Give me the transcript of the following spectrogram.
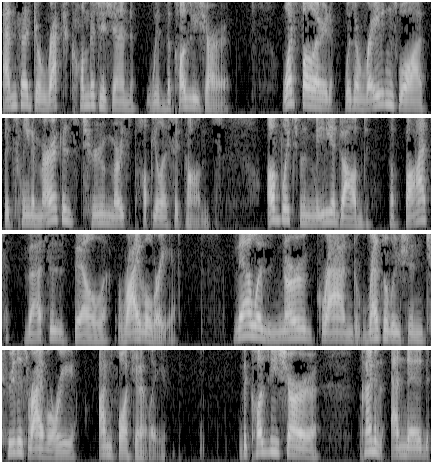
enter direct competition with The Cosby Show. What followed was a ratings war between America's two most popular sitcoms, of which the media dubbed the Bart versus Bill rivalry. There was no grand resolution to this rivalry, unfortunately. The Cosby Show kind of ended,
